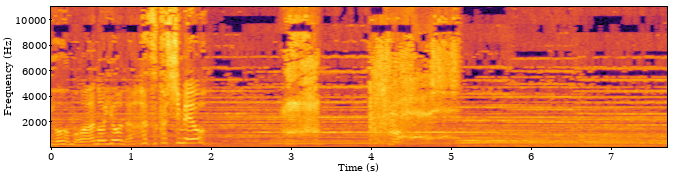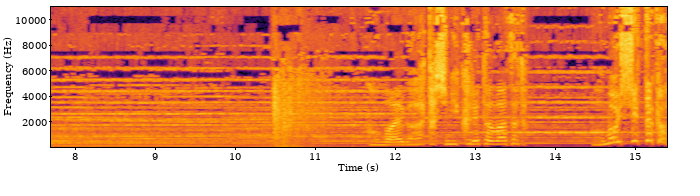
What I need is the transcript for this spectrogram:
ようもあのような恥ずかしめを前が私にくれた技だ。思い知ったか？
